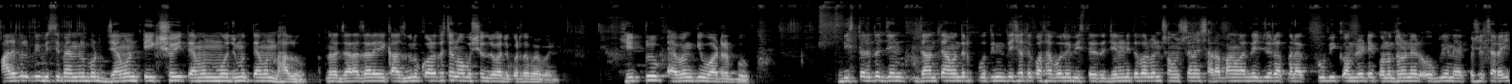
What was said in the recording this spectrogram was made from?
আরএফএল পিবিসি প্যানেল বোর্ড যেমন টেকসই, তেমন মজবুত, তেমন ভালো। আপনারা যারা যারা এই কাজগুলো করাতে চান অবশ্যই যোগাযোগ করতে পারবেন। হিট প্রুফ এবং কি ওয়াটারপ্রুফ বিস্তারিত জানতে আমাদের প্রতিনিধির সাথে কথা বলে বিস্তারিত জেনে নিতে পারবেন। সমস্যা নেই, সারা বাংলাদেশ জুড়ে আপনারা খুবই কম রেটে কোনো ধরনের অগ্রিম এক পয়সা ছাড়াই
